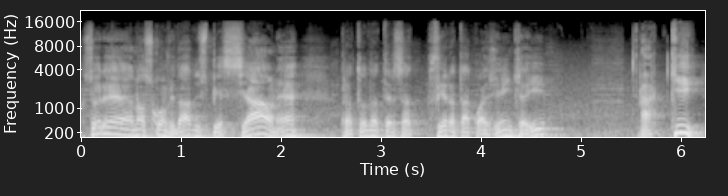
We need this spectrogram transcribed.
O senhor é nosso convidado especial, né? Para toda terça-feira tá com a gente aí aqui,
